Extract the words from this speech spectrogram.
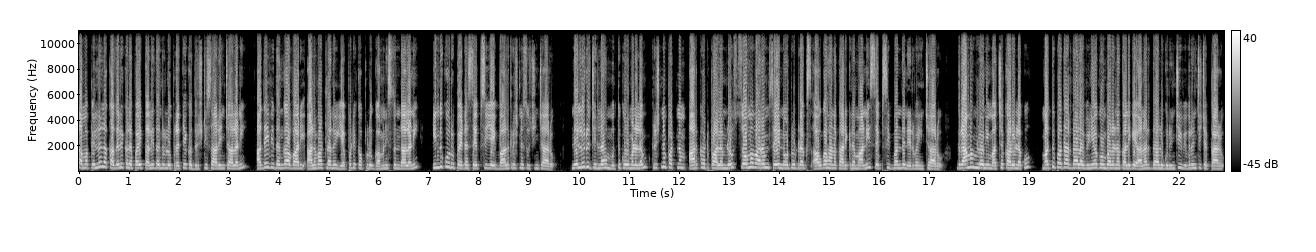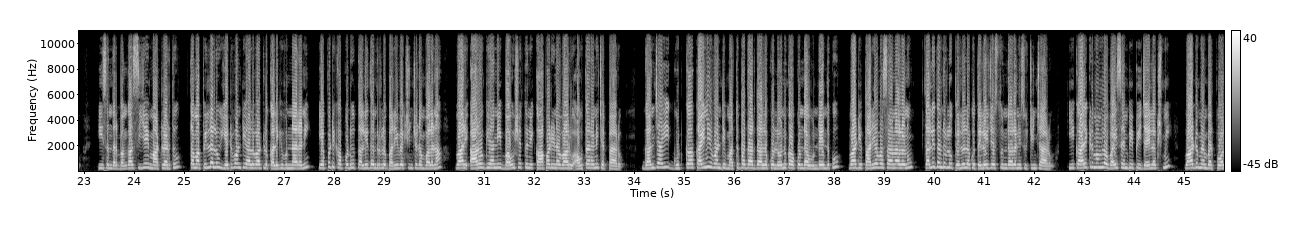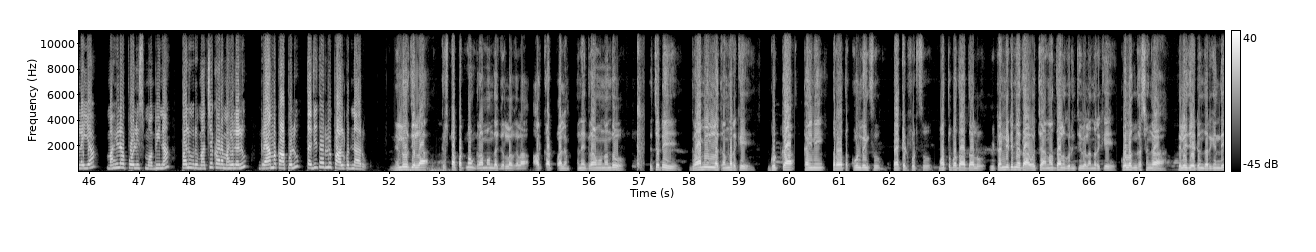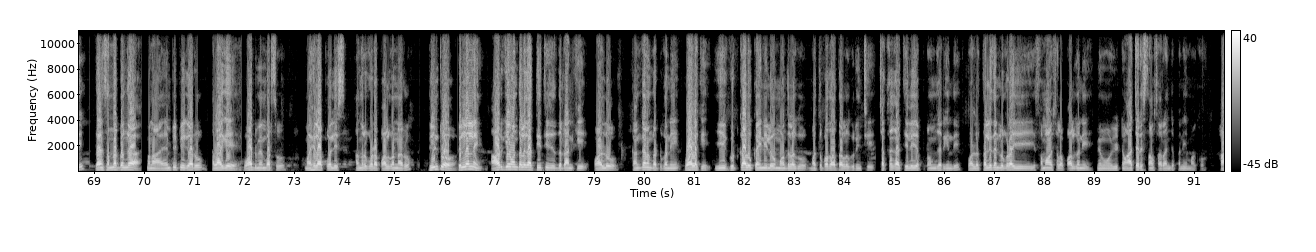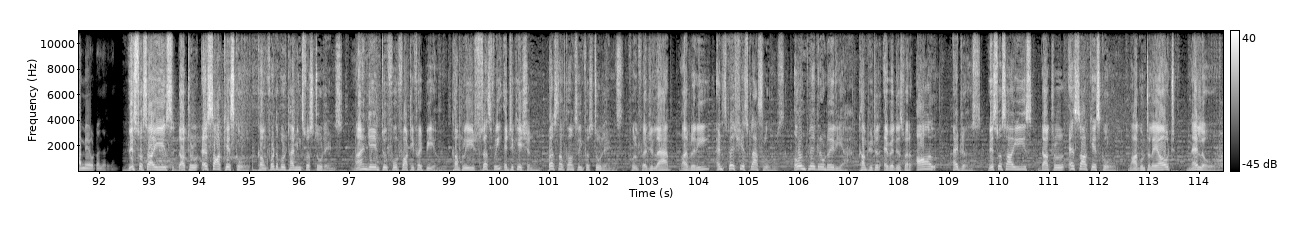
తమ పిల్లల కదలికలపై తల్లిదండ్రులు ప్రత్యేక దృష్టి సారించాలని అదేవిధంగా వారి అలవాట్లను ఎప్పటికప్పుడు గమనిస్తుండాలని ఇందుకూరుపేట సెప్సీఐ బాలకృష్ణ సూచించారు. నెల్లూరు జిల్లా ముత్తుకూరు మండలం కృష్ణపట్నం ఆర్కాటుపాలెంలో సోమవారం సే నోటు డ్రగ్స్ అవగాహన కార్యక్రమాన్ని సెప్ సిబ్బంది నిర్వహించారు. గ్రామంలోని మత్స్యకారులకు మత్తు పదార్థాల వినియోగం వలన కలిగే అనర్థాలు గురించి వివరించి చెప్పారు. ఈ సందర్భంగా సీఐ మాట్లాడుతూ తమ పిల్లలు ఎటువంటి అలవాట్లు కలిగి ఉన్నారని ఎప్పటికప్పుడు తల్లిదండ్రులు పర్యవేక్షించడం వలన వారి ఆరోగ్యాన్ని భవిష్యత్తుని కాపాడిన వారు అవుతారని చెప్పారు. గంజాయి గుట్కా కైని వంటి మత్తు పదార్థాలకు లోను కాకుండా ఉండేందుకు వాటి పర్యవసానాలను తల్లిదండ్రులు పిల్లలకు తెలియజేస్తుండాలని సూచించారు. ఈ కార్యక్రమంలో vice MPP Jayalakshmi ward member Polayya మహిళా పోలీస్ మొబీనా పలువురు మత్స్యకార మహిళలు గ్రామ కాపులు తదితరులు పాల్గొన్నారు. నెల్లూరు జిల్లా కృష్ణపట్నం గ్రామం దగ్గరలో గల ఆర్కాట్పాలెం అనే గ్రామం నందు ఇచ్చటి గ్రామీణులకు అందరికీ గుట్కా కైని తర్వాత కూల్ డ్రింక్స్ ప్యాకెట్ ఫుడ్స్ మత్తు పదార్థాలు వీటన్నిటి మీద వచ్చే అనర్థాల గురించి వీళ్ళందరికీ కూలంకషంగా తెలియజేయడం జరిగింది. దాని సందర్భంగా మన ఎంపీపీ గారు అలాగే వార్డు మెంబర్స్ మహిళా పోలీస్ అందరూ కూడా పాల్గొన్నారు. దీంట్లో పిల్లల్ని ఆరోగ్యవంతులుగా తీర్చిదిద్దడానికి వాళ్ళు కంకణం కట్టుకొని వాళ్ళకి ఈ గుట్కాలు కైనీలు మొదలగు మత్తు పదార్థాల గురించి చక్కగా తెలియజెప్పడం జరిగింది. వాళ్ళ తల్లిదండ్రులు కూడా ఈ సమావేశంలో పాల్గొని మేము వీటిని ఆచరిస్తాం సార్ అని చెప్పని మాకు హామీ ఇవ్వడం జరిగింది. Viswasai's doctor S R కేస్కో comfortable timings for students nine AM to four forty five PM complete stress free education personal counselling for students full full fledged lab library and spacious classrooms own playground area computer awareness for all Address: Viswasai's Dr. SRK School. Magunta Layout, Nellore.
